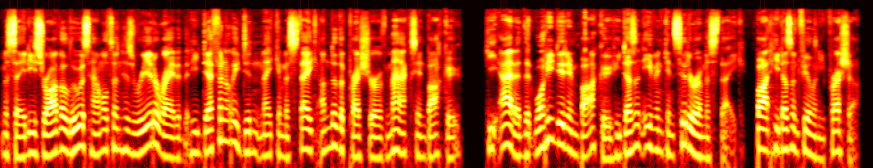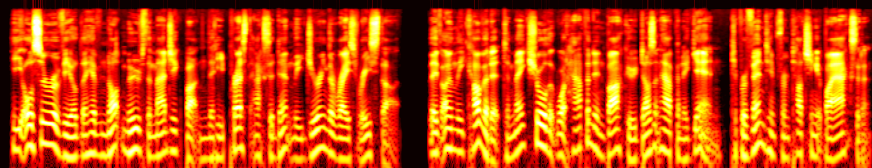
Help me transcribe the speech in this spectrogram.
Mercedes driver Lewis Hamilton has reiterated that he definitely didn't make a mistake under the pressure of Max in Baku. He added that what he did in Baku he doesn't even consider a mistake, but he doesn't feel any pressure. He also revealed they have not moved the magic button that he pressed accidentally during the race restart. They've only covered it to make sure that what happened in Baku doesn't happen again, to prevent him from touching it by accident.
